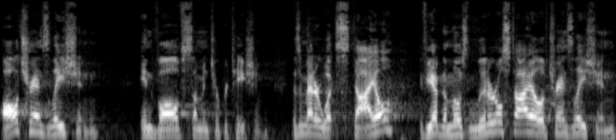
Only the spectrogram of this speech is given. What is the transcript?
All translation involves some interpretation. Doesn't matter what style, if you have the most literal style of translation,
